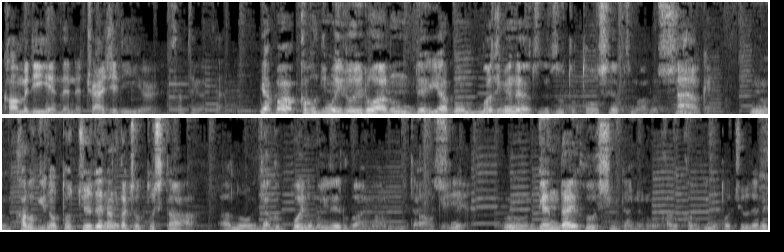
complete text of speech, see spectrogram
comedy and then a tragedy or something like that. いや、まあ、歌舞伎もいろいろあるんで、いや、もう真面目なやつでずっと通すやつもあるし、Ah, okay. うん、歌舞伎の途中でなんかちょっとした、あの、ギャグっぽいのも入れる場合もあるみたいですね。うん、現代風刺みたいなのを歌歌舞伎の途中でね.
